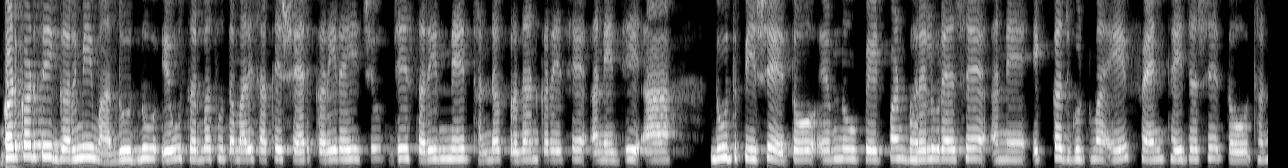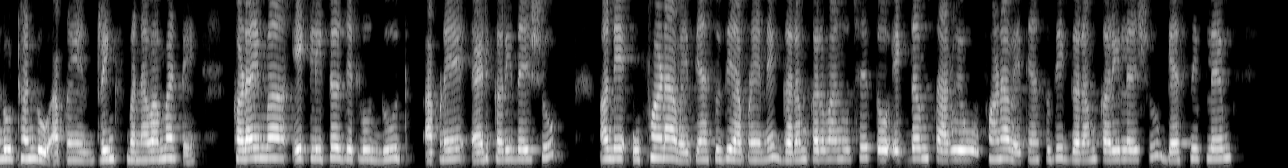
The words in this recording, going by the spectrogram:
કડકડતી ગરમીમાં દૂધનું એવું શરબત હું તમારી સાથે શેર કરી રહી છું, જે શરીરને ઠંડક પ્રદાન કરે છે અને જે આ દૂધ પીશે તો એમનું પેટ પણ ભરેલું રહેશે અને એક જ ઘૂંટમાં એ ફેન થઈ જશે. તો ઠંડુ ઠંડુ આપણે ડ્રિંક્સ બનાવવા માટે કડાઈમાં એક લીટર જેટલું દૂધ આપણે એડ કરી દઈશું. અને ઉફાણ આવે ત્યાં સુધી આપણે એને ગરમ કરવાનું છે. તો એકદમ સારું એવું ઉફાણ આવે ત્યાં સુધી ગરમ કરી લઈશું. ગેસની flame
